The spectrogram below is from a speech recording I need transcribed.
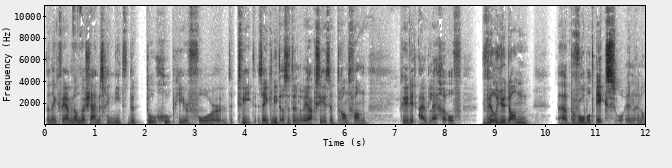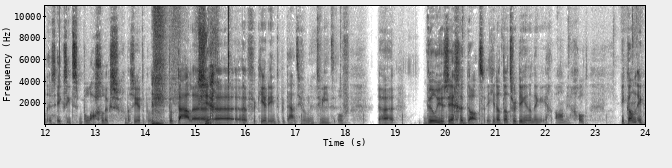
Dan denk ik van ja, maar dan was jij misschien niet de doelgroep hier voor de tweet. Zeker niet als het een reactie is in de trant van. Kun je dit uitleggen? Of wil je dan eh, bijvoorbeeld X? En, en dan is X iets belachelijks gebaseerd op een totale Ja. eh, verkeerde interpretatie van mijn tweet. Of eh, wil je zeggen dat? Weet je, dat, dat soort dingen. Dan denk ik echt, oh mijn god. Ik kan, ik,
